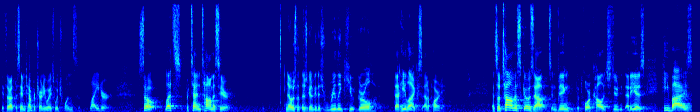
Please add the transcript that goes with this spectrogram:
if they're at the same temperature anyways, which one's lighter. So let's pretend Thomas here knows that there's going to be this really cute girl that he likes at a party. And so Thomas goes out, and being the poor college student that he is, he buys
